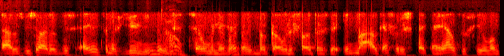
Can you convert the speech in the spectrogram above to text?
Ja, dat is bizar. Dat is 21 juni. Dat is Oh. het zomernummer. Dan, dan komen de foto's erin. Maar ook even respect naar jou toe, Giel. Want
